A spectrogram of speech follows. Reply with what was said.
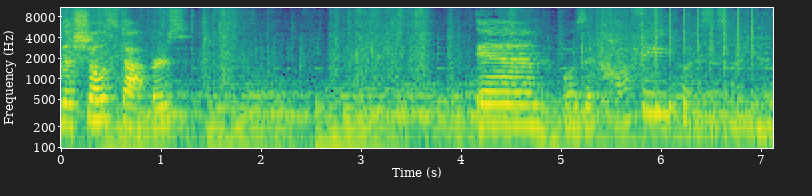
the showstoppers. And what was it, coffee? What is this one again?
